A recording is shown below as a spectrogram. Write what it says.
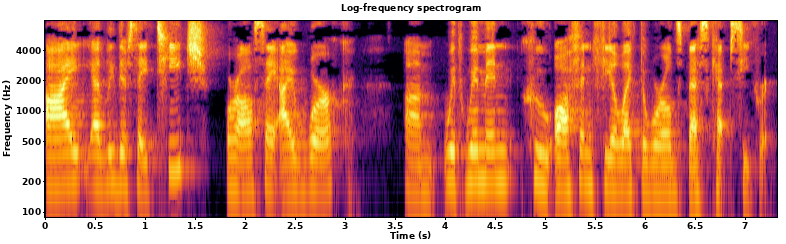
I, I'll either say teach or I'll say I work, um, with women who often feel like the world's best kept secret.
